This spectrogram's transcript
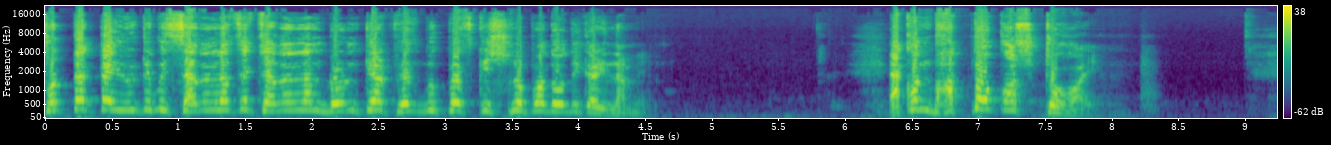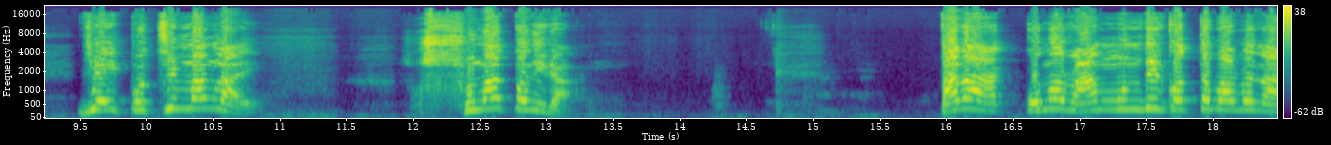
ছোট্ট একটা ইউটিউব চ্যানেল আছে চ্যানেল নাম don't care Facebook page Krishnapada Adhikari নামে। এখন ভাবতেও কষ্ট হয় যে এই পশ্চিমবাংলায় সনাতনীরা তারা কোনো রাম মন্দির করতে পারবে না,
